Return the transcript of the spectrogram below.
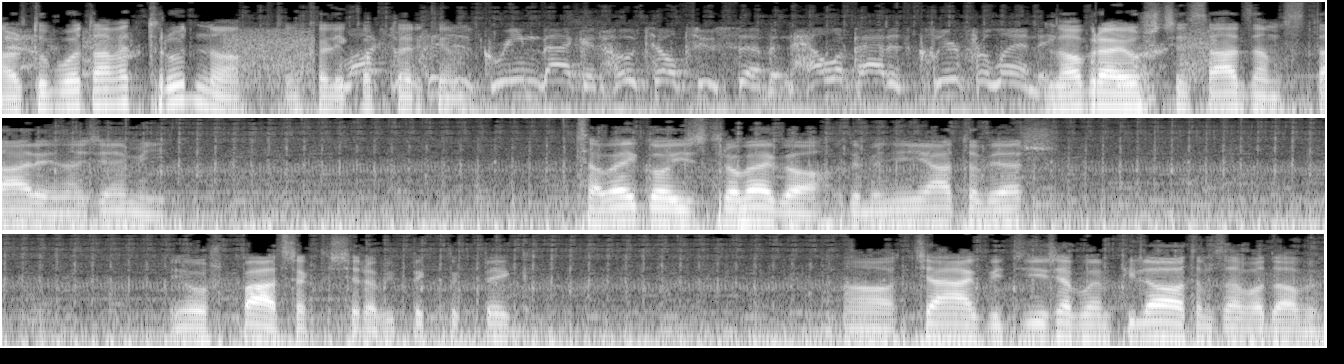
Ale tu było nawet trudno tym helikopterkiem. this is Greenback at Hotel 27. Helipad is clear for landing. Dobra, już cię sadzam, stary, na ziemi. Całego i zdrowego. Gdyby nie ja, to wiesz... Już, patrz jak to się robi. Pyk, pyk, pyk. O, ciak, widzisz, ja byłem pilotem zawodowym.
